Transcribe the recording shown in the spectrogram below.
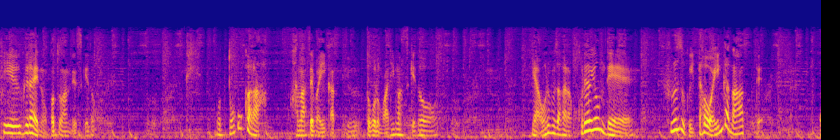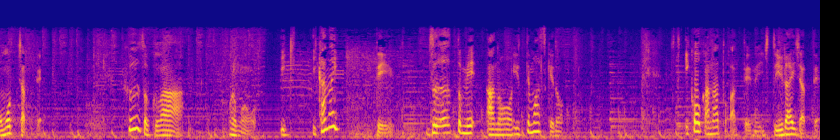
っていうぐらいのことなんですけど、もうどこから話せばいいかっていうところもありますけど、いや、俺もだからこれを読んで、風俗行った方がいいんかなって思っちゃって。風俗は、俺も行き、行かないってずーっとめ、あの、言ってますけど、行こうかなとかってね、ちょっと揺らいじゃって。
